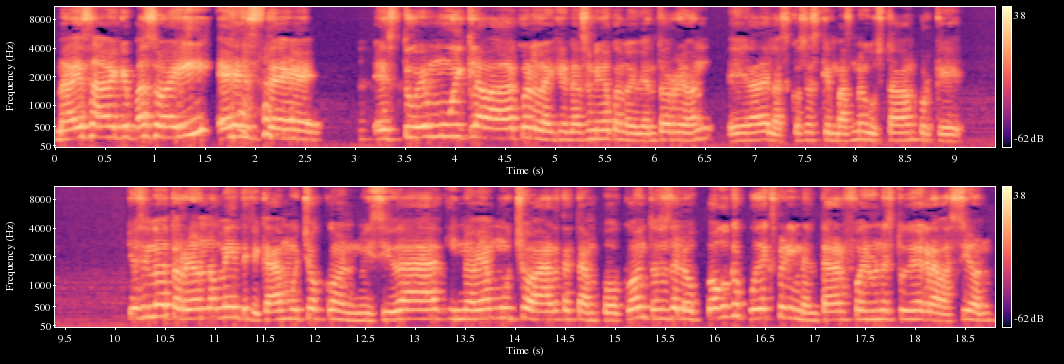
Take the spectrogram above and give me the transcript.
Nadie sabe qué pasó ahí. Este, estuve muy clavada con la ingeniería en sonido cuando vivía en Torreón. Era de las cosas que más me gustaban porque yo siendo de Torreón no me identificaba mucho con mi ciudad y no había mucho arte tampoco, entonces de lo poco que pude experimentar fue en un estudio de grabación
